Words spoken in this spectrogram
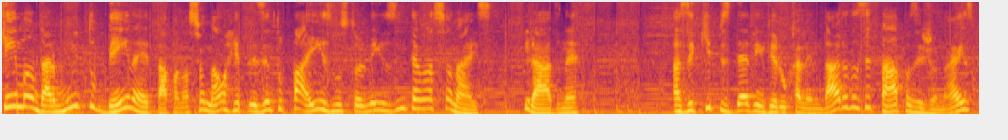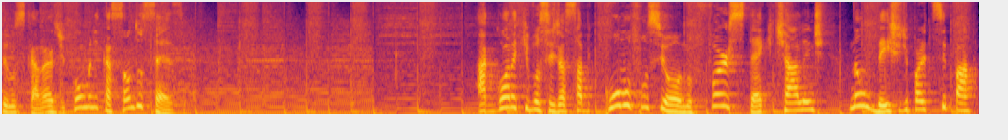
quem mandar muito bem na etapa nacional representa o país nos torneios internacionais. Irado, né? As equipes devem ver o calendário das etapas regionais pelos canais de comunicação do SESI. Agora que você já sabe como funciona o First Tech Challenge, não deixe de participar.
